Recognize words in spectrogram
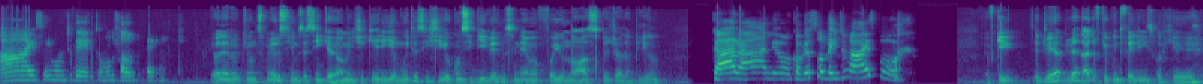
Ah, eu sei muito dele, todo mundo fala muito bem. Eu lembro que um dos primeiros filmes, assim, que eu realmente queria muito assistir, eu consegui ver no cinema, foi o Nós, do Jordan Peele. Caralho, começou bem demais, pô. Eu fiquei, de verdade, eu fiquei muito feliz, porque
